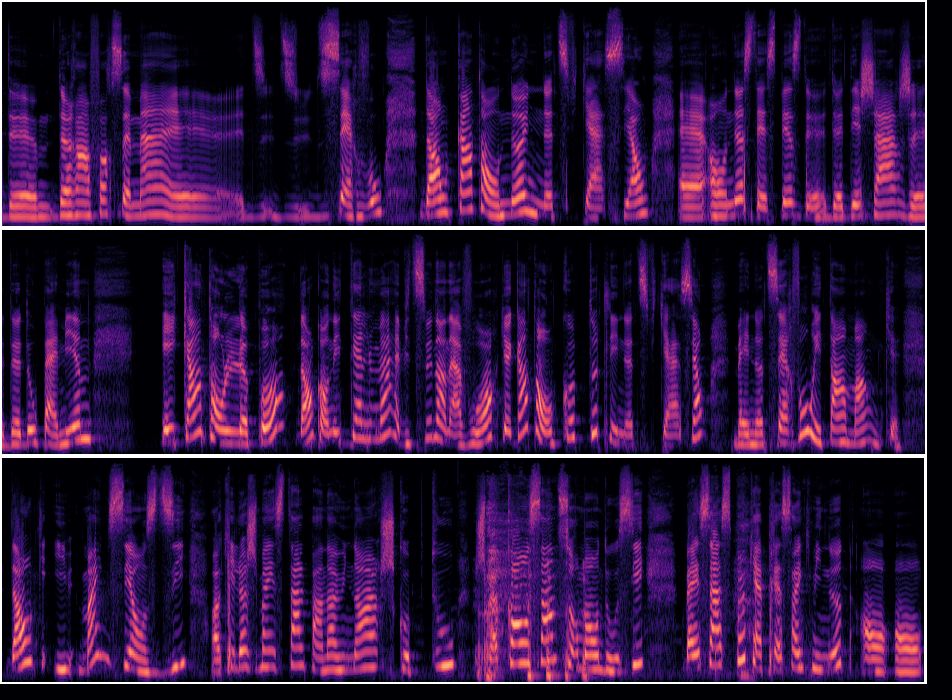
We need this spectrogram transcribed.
de, renforcement du, cerveau. Donc, quand on a une notification, on a cette espèce de décharge de dopamine et quand on ne l'a pas, donc on est tellement habitué d'en avoir que quand on coupe toutes les notifications, ben notre cerveau est en manque. Donc, même si on se dit, OK, là, je m'installe pendant une heure, je coupe tout, je me concentre sur mon dossier, ben ça se peut qu'après cinq minutes, on on,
